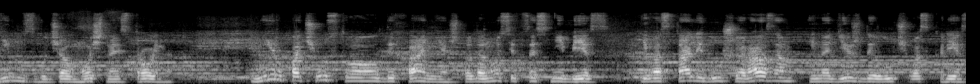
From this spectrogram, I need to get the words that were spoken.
гимн звучал мощно и стройно. Мир почувствовал дыхание, что доносится с небес, и восстали души разом, и надежды луч воскрес.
